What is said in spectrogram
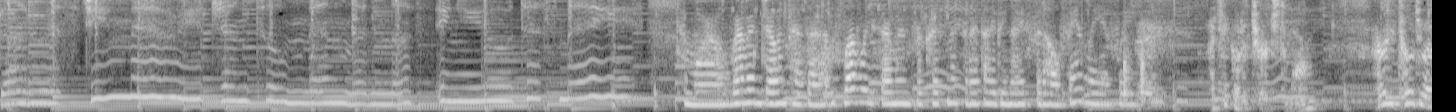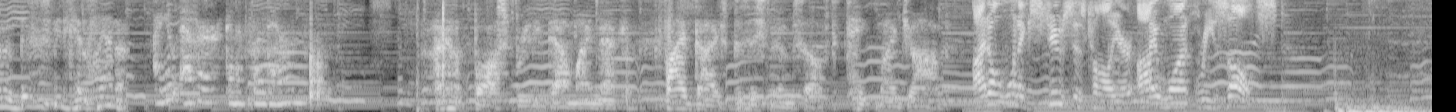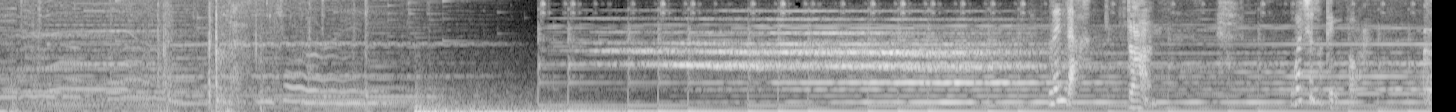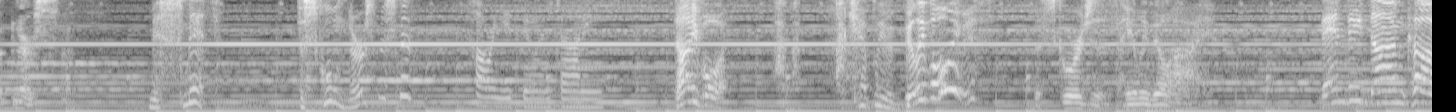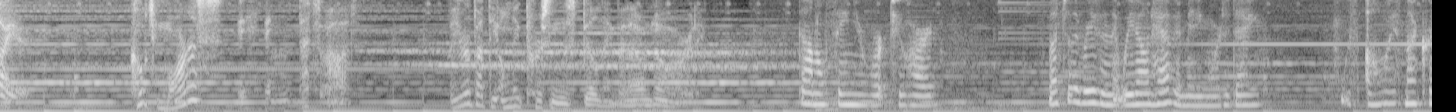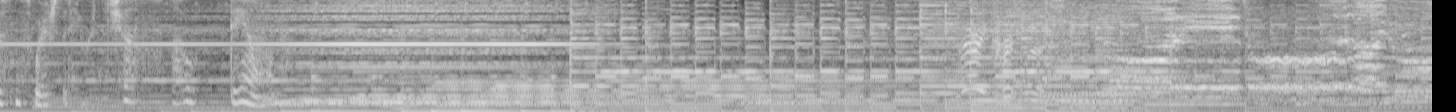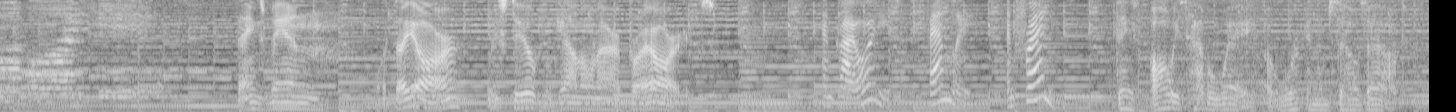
God rest ye merry gentlemen, let nothing you dismay. Tomorrow, Reverend Jones has a lovely sermon for Christmas, and I thought it'd be nice for the whole family if we. I can't go to church tomorrow. I already told you I have a business meeting in Atlanta. Are you ever gonna slow down? I got a boss breathing down my neck. Five guys positioning themselves to take my job. I don't want excuses, Collier. I want results. Linda, Don, what you looking for? uh, nurse. Miss Smith. The school nurse, Miss Smith? How are you doing, Donnie? Donnie boy. I, I can't believe it. Billy boy? The Scourges of Haleyville High. Dandy Don Collier. Coach Morris? That's odd. Well, you're about the only person in this building that I don't know already. Donald Sr. worked too hard. It's much of the reason that we don't have him anymore today. It was always my Christmas wish that he would just slow down. Merry Christmas. Things being what they are, we still can count on our priorities. And priorities are family and friends. Things always have a way of working themselves out.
